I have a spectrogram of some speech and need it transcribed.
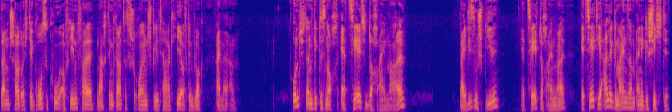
dann schaut euch der große Kuh auf jeden Fall nach dem Gratis-Rollenspieltag hier auf dem Blog einmal an. Und dann gibt es noch Erzählt doch einmal. Bei diesem Spiel, Erzählt doch einmal, erzählt ihr alle gemeinsam eine Geschichte,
